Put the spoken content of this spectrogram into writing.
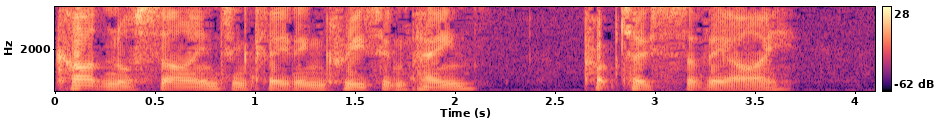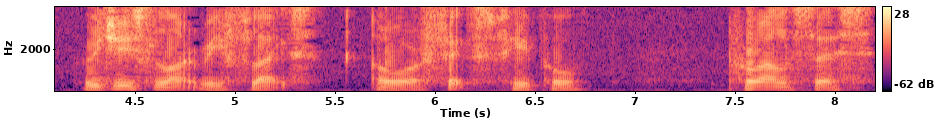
Cardinal signs include increasing pain, proptosis of the eye, reduced light reflex or a fixed pupil, paralysis,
